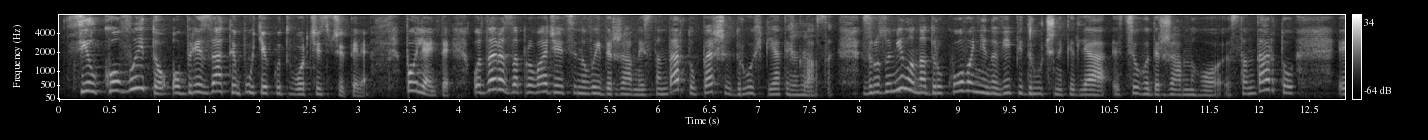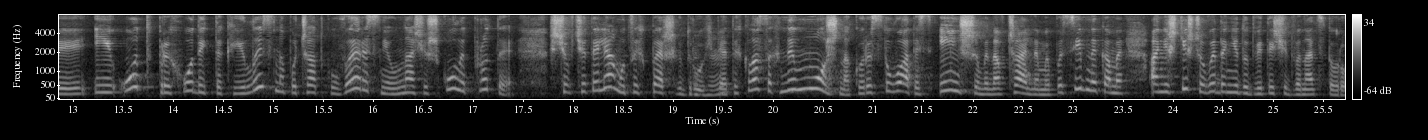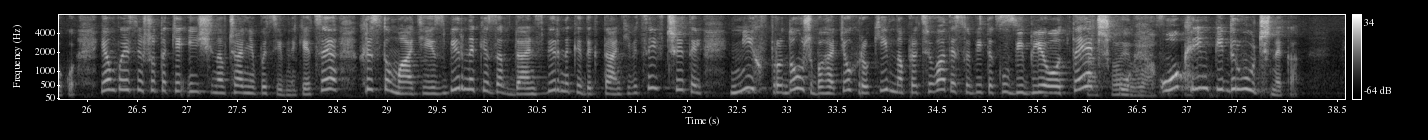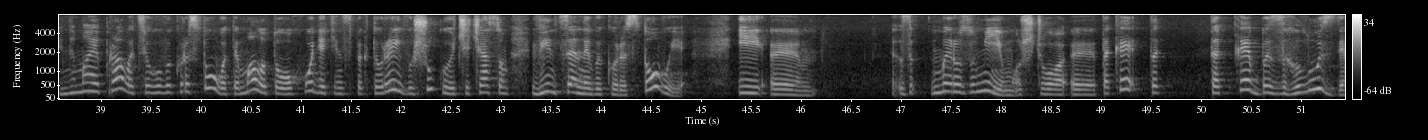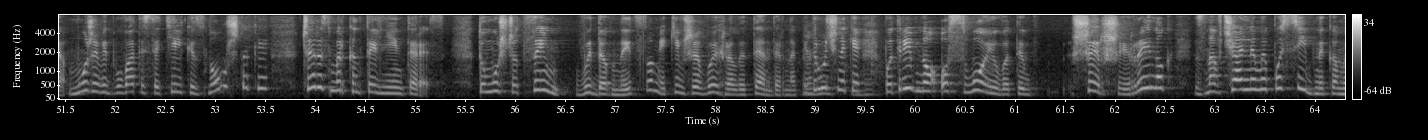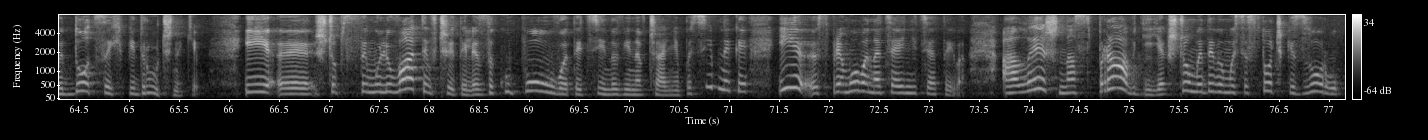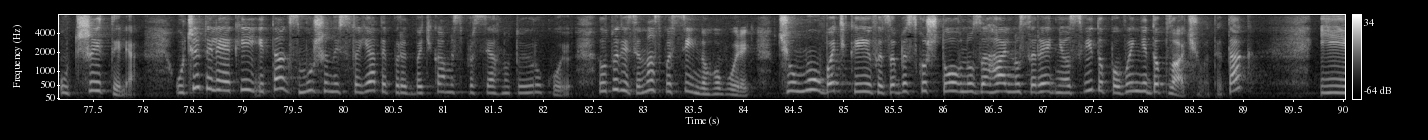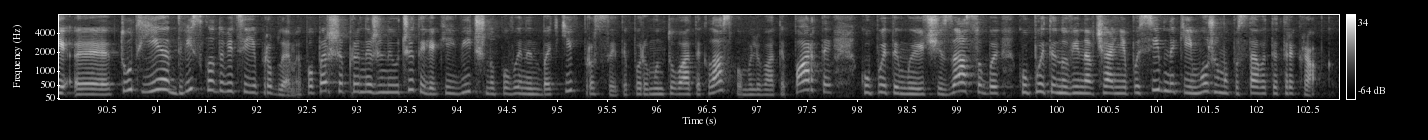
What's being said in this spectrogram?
Цілковито обрізати будь-яку творчість вчителя. Погляньте, от зараз запроваджується новий державний стандарт у перших, других, п'ятих класах. Зрозуміло, надруковані нові підручники для цього державного стандарту. Е, І от приходить такий лист на початку вересня у наші школи про те, що вчителям у цих перших, других, п'ятих класах не можна користуватись іншими навчальними посібниками, аніж ті, що видані до 2012 року. Я вам поясню, що таке інші навчальні посібники. Це хрестоматії, збірники завдань, збірники диктантів. І цей вчитель міг впродовж багатьох років напрацювати собі таку бібліотечку, окрім підручника. Він не має права цього використовувати. Мало того, ходять інспектори і вишукують, чи часом він це не використовує. І е, ми розуміємо, що е, таке, так, таке безглуздя може відбуватися тільки знову ж таки через меркантильні інтереси. Тому що цим видавництвом, які вже виграли тендер на підручники, потрібно освоювати ширший ринок з навчальними посібниками до цих підручників. І е, щоб стимулювати вчителя, закуповувати ці нові навчальні посібники, і е, спрямована ця ініціатива. Але ж насправді, якщо ми дивимося з точки зору учителя, учителя, який і так змушений стояти перед батьками з простягнутою рукою. От подивіться, нас постійно говорять, чому батьки за безкоштовну загальну середню освіту повинні доплачувати, так? І е, тут є дві складові цієї проблеми. По-перше, принижений учитель, який вічно повинен батьків просити поремонтувати клас, помалювати парти, купити миючі засоби, купити нові навчальні посібники і можемо поставити три крапки.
